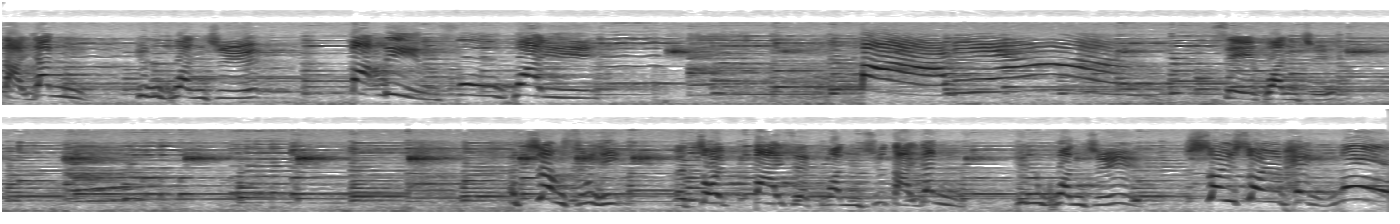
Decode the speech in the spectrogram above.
大恩，願郡主百年富貴。罢了。謝郡主。張小兒誒再拜謝郡主大恩，願郡主歲歲平安。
